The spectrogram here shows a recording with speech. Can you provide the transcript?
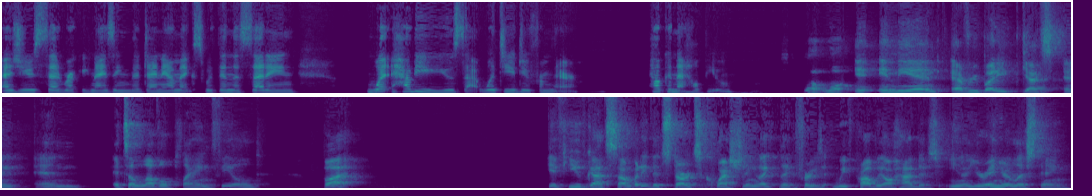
as you said recognizing the dynamics within the setting what how do you use that what do you do from there how can that help you well well in, in the end everybody gets and and it's a level playing field but if you've got somebody that starts questioning, like, like for example, we've probably all had this, you know, you're in your listing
